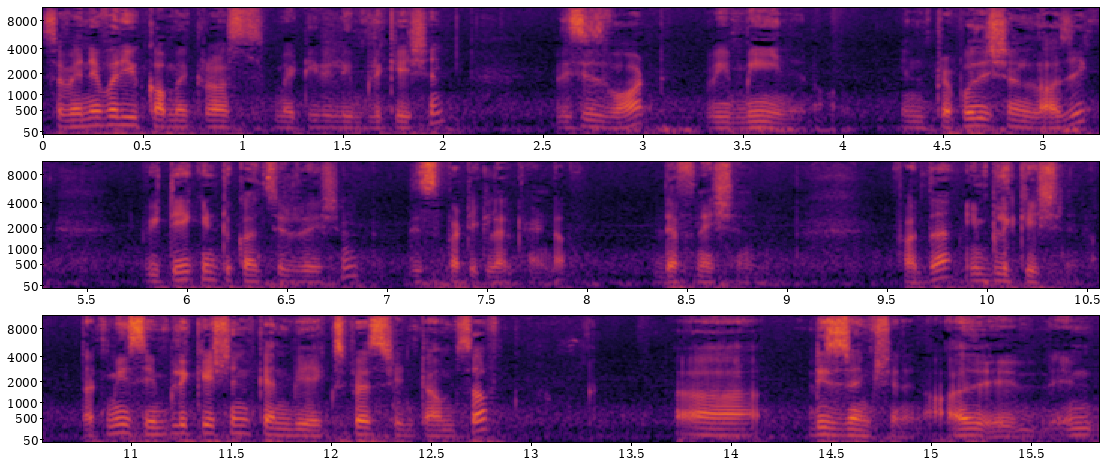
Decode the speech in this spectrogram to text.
So whenever you come across material implication this is what we mean in propositional logic we take into consideration this particular kind of definition for the implication that means implication can be expressed in terms of uh, disjunction uh, in,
